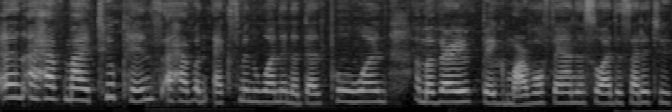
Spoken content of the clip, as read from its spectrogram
And I have my two pins. I have an X-Men one and a Deadpool one. I'm a very big Marvel fan, so I decided to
